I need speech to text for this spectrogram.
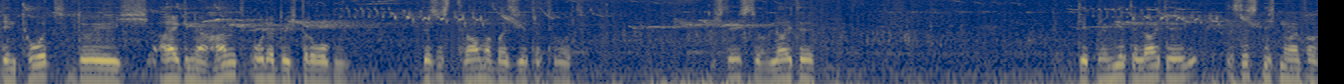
den Tod durch eigene Hand oder durch Drogen. Das ist traumabasierter Tod. Verstehst du? Leute, deprimierte Leute, es ist nicht nur einfach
